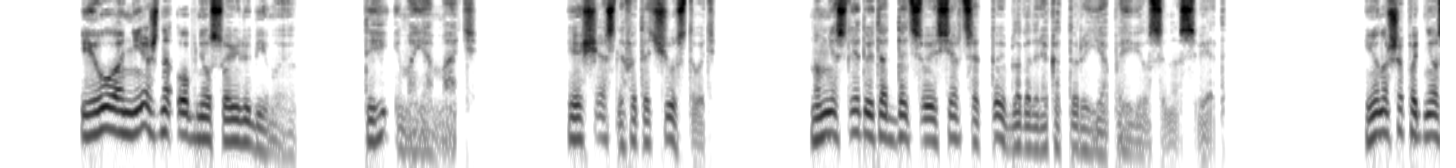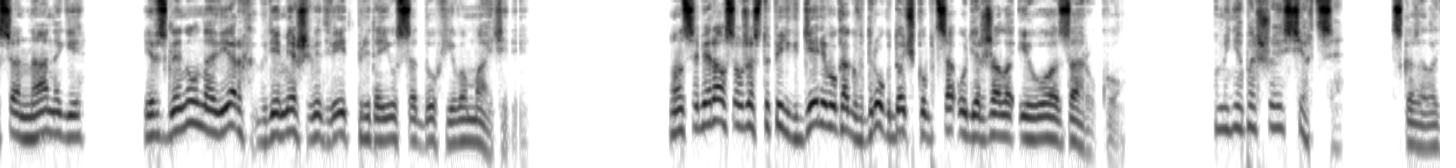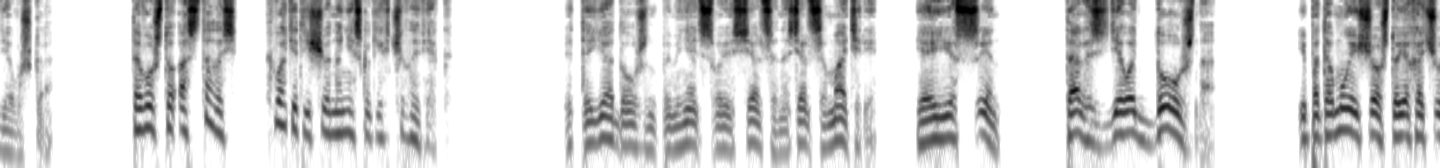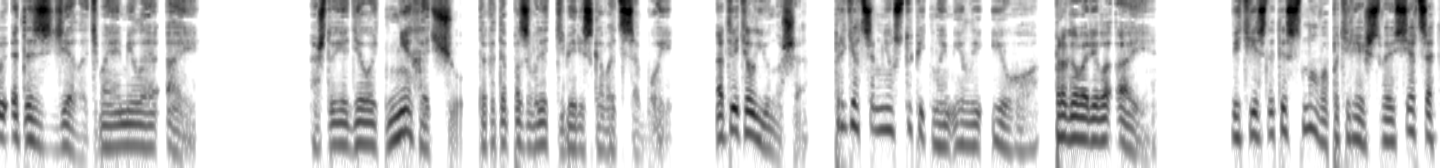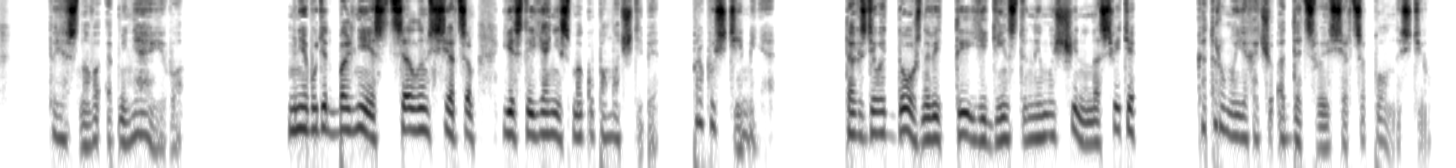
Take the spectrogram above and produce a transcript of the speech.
Иоа нежно обнял свою любимую. Ты и моя мать. Я счастлив это чувствовать, но мне следует отдать свое сердце той, благодаря которой я появился на свет. Юноша поднялся на ноги и взглянул наверх, где меж ветвей притаился дух его матери. Он собирался уже ступить к дереву, как вдруг дочь купца удержала Иоа за руку. — У меня большое сердце, — сказала девушка. — Того, что осталось, хватит еще на нескольких человек. — Это я должен поменять свое сердце на сердце матери. Я ее сын. Так сделать должно. И потому еще, что я хочу это сделать, моя милая Ай. А что я делать не хочу, так это позволять тебе рисковать собой, — ответил юноша. — Придется мне уступить, мой милый Ио, — проговорила Ай. Ведь если ты снова потеряешь свое сердце, то я снова обменяю его. Мне будет больнее с целым сердцем, если я не смогу помочь тебе. Пропусти меня. Так сделать должно, ведь ты единственный мужчина на свете, которому я хочу отдать свое сердце полностью.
